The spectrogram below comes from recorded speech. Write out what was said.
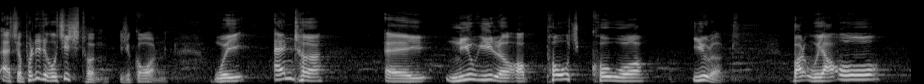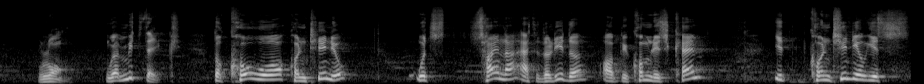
as a political system is gone. We enter a new era of post-Cold War Europe, but we are all wrong. We are mistakes. The Cold War continued with China as the leader of the communist camp. It continued its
